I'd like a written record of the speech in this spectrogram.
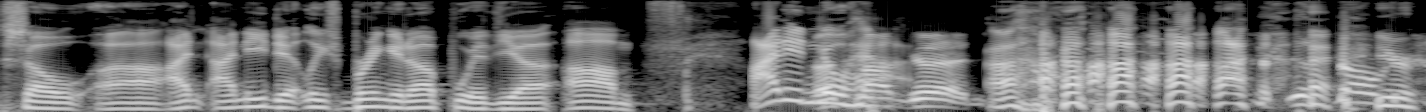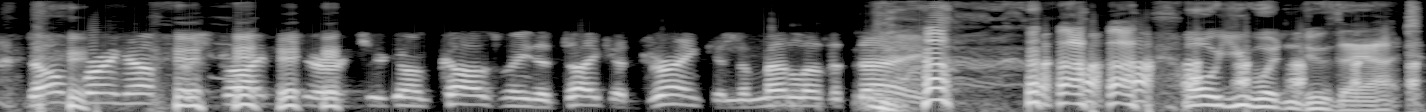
so uh, I, I, need to at least bring it up with you. Um, I didn't That's know how. not good. Don't, don't bring up the striped shirt. You're going to cause me to take a drink in the middle of the day. oh, you wouldn't do that.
